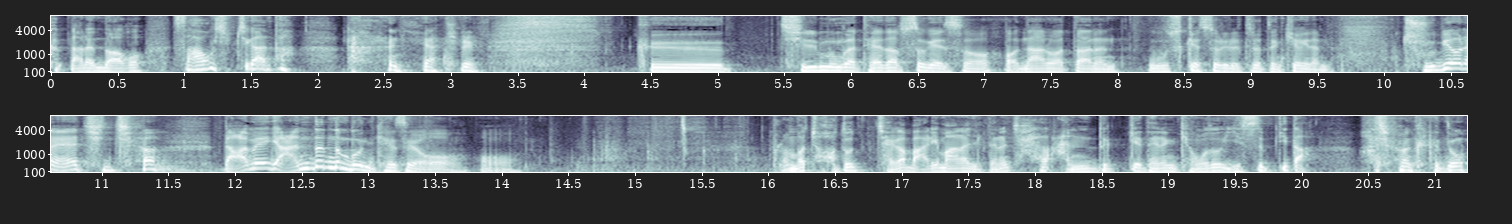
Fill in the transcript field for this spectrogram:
나는 너하고 싸우고 싶지가 않다. 라는 이야기를 그 질문과 대답 속에서 어, 나누었다는 우스갯소리를 들었던 기억이 납니다. 주변에 진짜 남에게 안 듣는 분 계세요. 어. 물론 뭐 저도 제가 말이 많아질 때는 잘 안 듣게 되는 경우도 있습니다. 하지만 그래도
